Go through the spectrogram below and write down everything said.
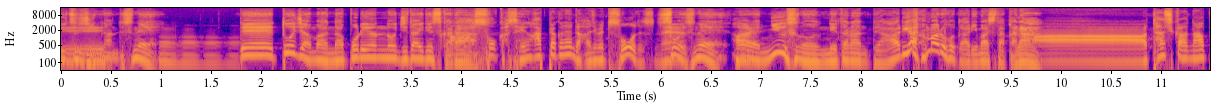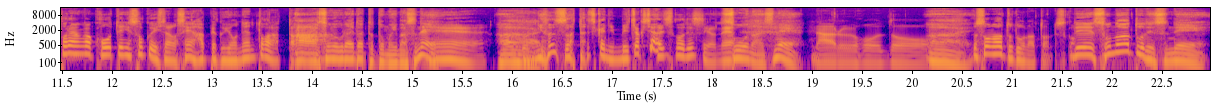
イツ人なんですねう。んうんうんうんで、当時はまあナポレオンの時代ですからあ、そうか、1800年代初めてそうですね。そうですね。だかはいらニュースのネタなんてあり余るほどありましたから、ああ、確かナポレオンが皇帝に即位したのが1804年とかだったああ、そのぐらいだったと思いますね。ねニュースは確かにめちゃくちゃありそうですよね。そうなんですね。なるほど。はい。その後どうなったんですか？で、その後ですね、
